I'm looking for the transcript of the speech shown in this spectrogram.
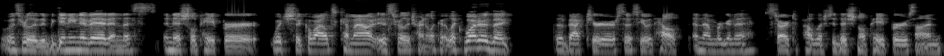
was really the beginning of it, and this initial paper, which took a while to come out, is really trying to look at like what are the the bacteria associated with health, and then we're going to start to publish additional papers on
